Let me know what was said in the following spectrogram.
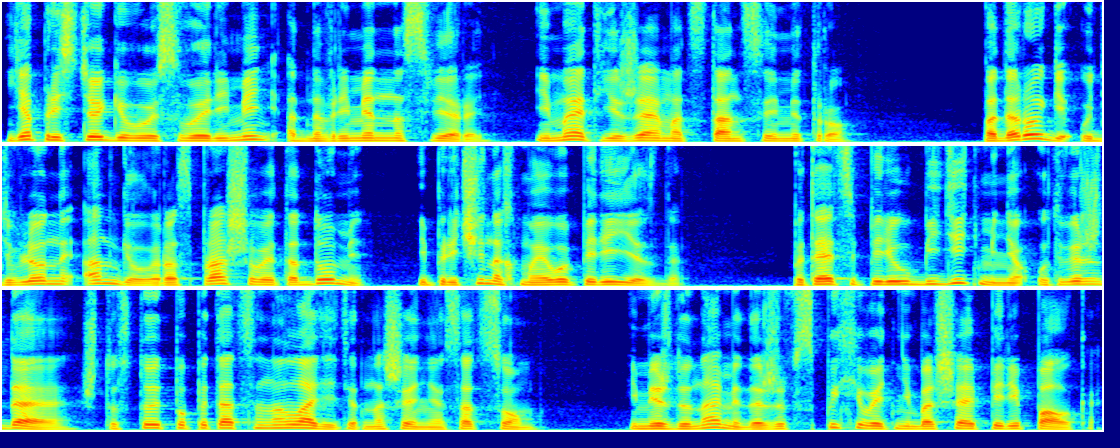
Я пристегиваю свой ремень одновременно с Верой, и мы отъезжаем от станции метро. По дороге удивленный ангел расспрашивает о доме и причинах моего переезда. Пытается переубедить меня, утверждая, что стоит попытаться наладить отношения с отцом, и между нами даже вспыхивает небольшая перепалка.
